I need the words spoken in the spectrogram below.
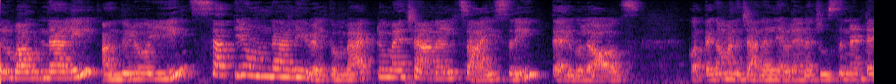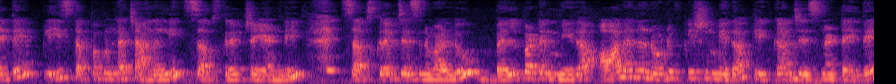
అందరూ బాగుండాలి అందులో ఈ సత్యం ఉండాలి. Welcome back to my channel Sai Sri Telugu logs. కొత్తగా మన ఛానల్ని ఎవరైనా చూస్తున్నట్టయితే ప్లీజ్ తప్పకుండా ఛానల్ని సబ్స్క్రైబ్ చేయండి. సబ్స్క్రైబ్ చేసిన వాళ్ళు బెల్ బటన్ మీద ఆల్ అన్న నోటిఫికేషన్ మీద క్లిక్ ఆన్ చేసినట్టయితే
